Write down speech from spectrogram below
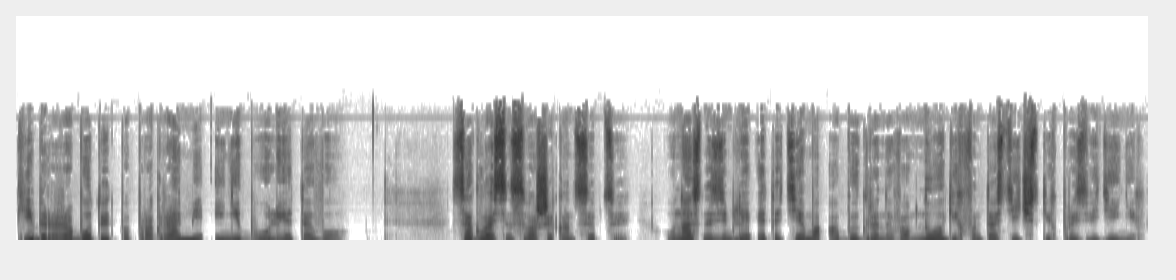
Кибер работает по программе и не более того. Согласен с вашей концепцией. У нас на Земле эта тема обыграна во многих фантастических произведениях.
